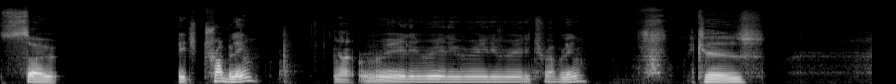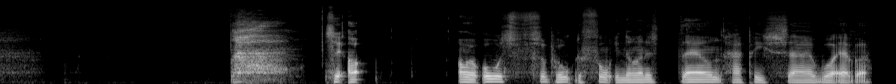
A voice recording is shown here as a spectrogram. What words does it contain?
So, it's troubling like really, really, really, really troubling because see, I, I always support the 49ers down, happy, sad, whatever,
